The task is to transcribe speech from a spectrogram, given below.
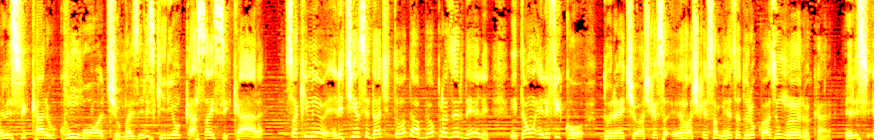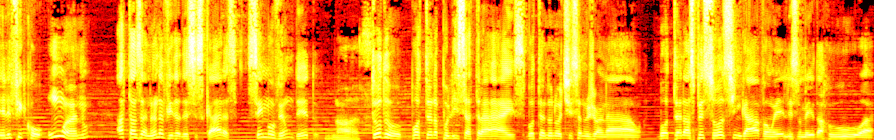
eles ficaram com ódio, mas eles queriam caçar esse cara. Só que, meu, ele tinha a cidade toda a bel prazer dele. Então ele ficou durante. Eu acho que essa, eu acho que essa mesa durou quase um ano, cara. Ele, ele ficou um ano atazanando a vida desses caras sem mover um dedo. Nossa. Tudo botando a polícia atrás, botando notícia no jornal, botando as pessoas xingavam eles no meio da rua.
